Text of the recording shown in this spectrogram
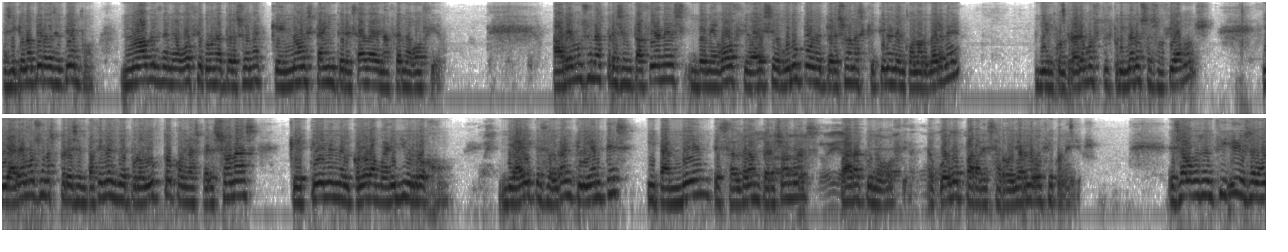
Así que no pierdas el tiempo. No hables de negocio con una persona que no está interesada en hacer negocio haremos unas presentaciones de negocio a ese grupo de personas que tienen el color verde y encontraremos tus primeros asociados y haremos unas presentaciones de producto con las personas que tienen el color amarillo y rojo. De ahí te saldrán clientes y también te saldrán personas para tu negocio, ¿de acuerdo? Para desarrollar negocio con ellos. Es algo sencillo y es algo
